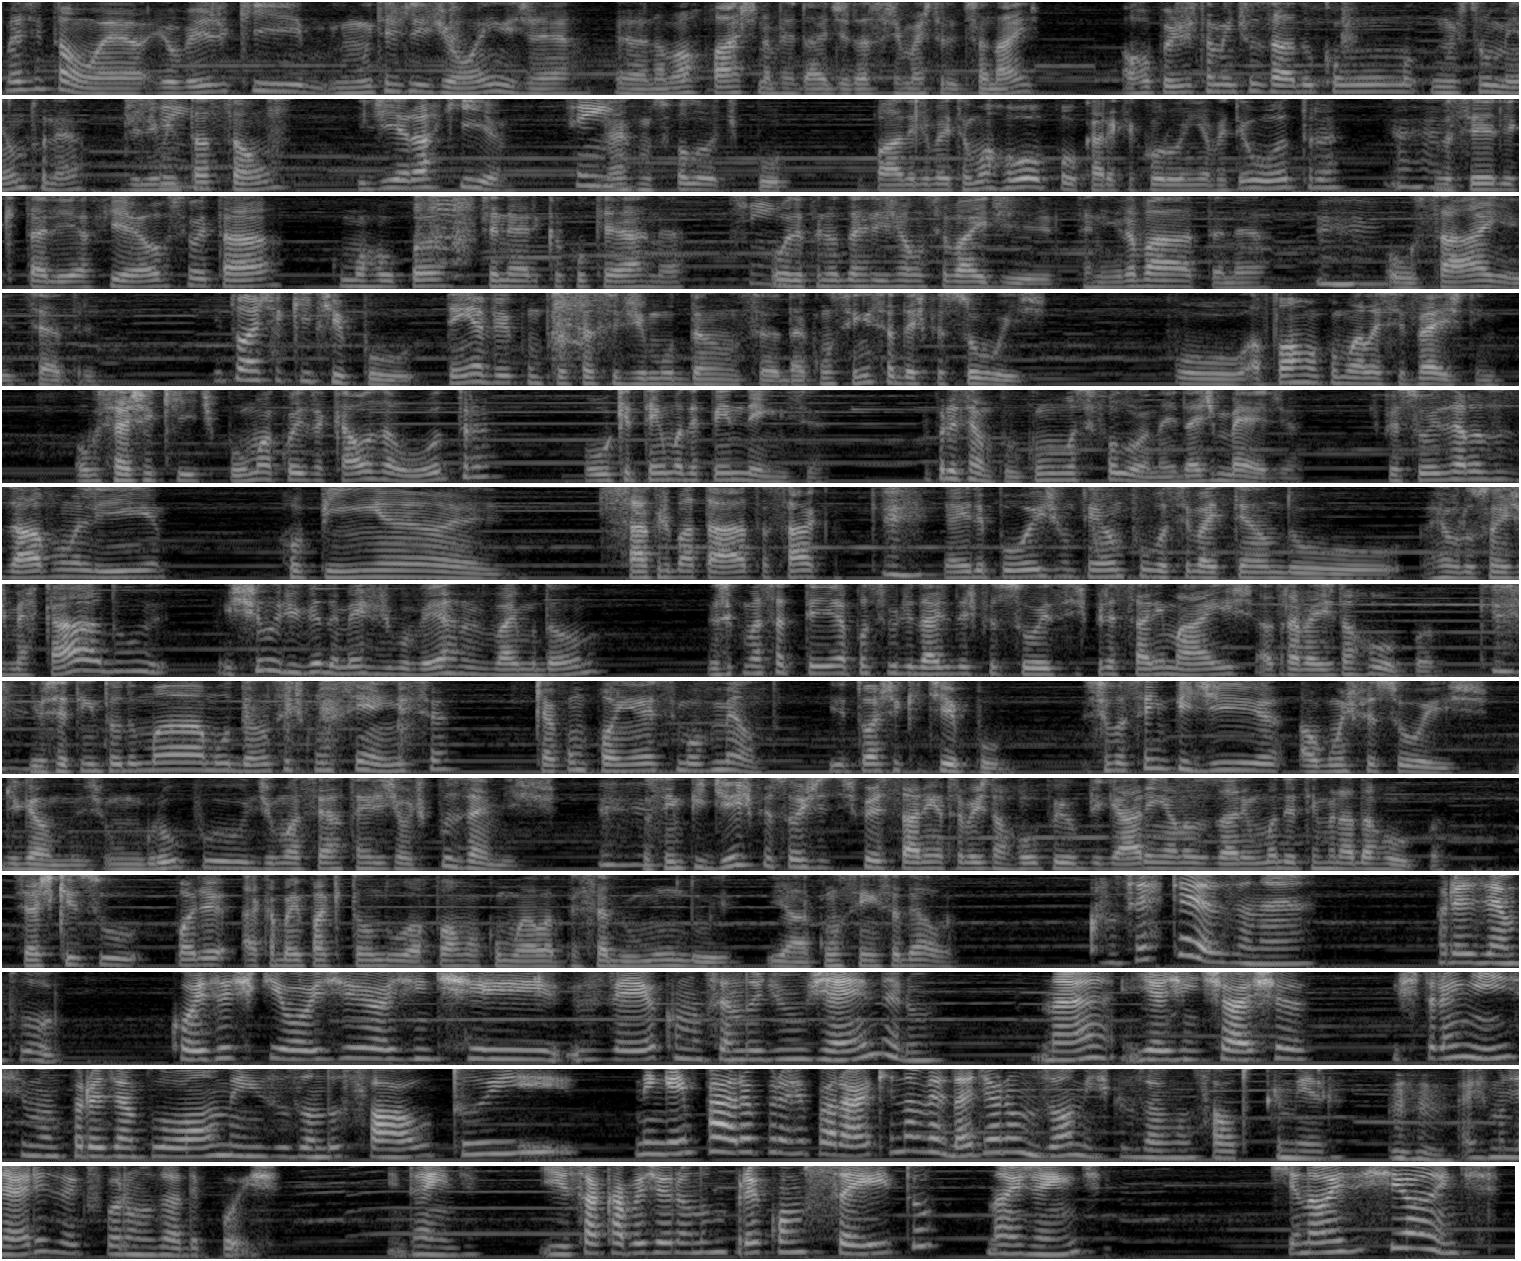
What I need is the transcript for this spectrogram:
Mas então, é, eu vejo que em muitas religiões, né, é, na maior parte, na verdade, dessas mais tradicionais, a roupa é justamente usada como um, um instrumento, né, de Sim. limitação e de hierarquia, Sim. né, como você falou, tipo, o padre ele vai ter uma roupa, o cara que é coroinha vai ter outra, uhum, você ali que tá ali é fiel, você vai estar com uma roupa genérica qualquer, né, Sim. ou dependendo da religião você vai de terno e gravata, né, uhum. ou saia, etc. E tu acha que, tipo, tem a ver com o processo de mudança da consciência das pessoas, ou a forma como elas se vestem? Ou você acha que, tipo, uma coisa causa a outra, ou que tem uma dependência? E, por exemplo, como você falou, na Idade Média, as pessoas elas usavam ali roupinha saco de batata, saca? Uhum. E aí depois de um tempo você vai tendo revoluções de mercado, estilo de vida mesmo de governo vai mudando. Você começa a ter a possibilidade das pessoas se expressarem mais através da roupa. Uhum. E você tem toda uma mudança de consciência que acompanha esse movimento. E tu acha que, tipo, se você impedir algumas pessoas, digamos, um grupo de uma certa religião, tipo os Amish, Uhum. você impedir as pessoas de se expressarem através da roupa e obrigarem elas a usarem uma determinada roupa, você acha que isso pode acabar impactando a forma como ela percebe o mundo e a consciência dela? Com certeza, né? Por exemplo, coisas que hoje a gente vê como sendo de um gênero, né? E a gente acha estranhíssimo, por exemplo, homens usando salto e ninguém para pra reparar que na verdade eram os homens que usavam salto primeiro. Uhum. As mulheres é que foram usar depois. Entende? E isso acaba gerando um preconceito na gente que não existia antes.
